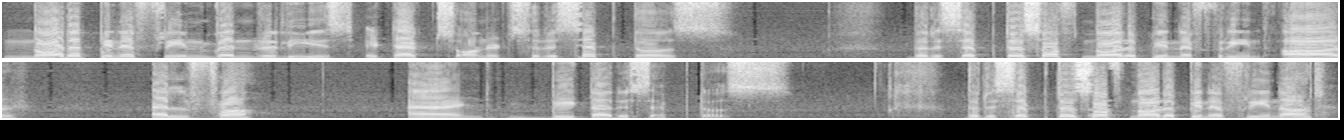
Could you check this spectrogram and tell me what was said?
norepinephrine when released it acts on its receptors the receptors of norepinephrine are alpha and beta receptors. The receptors of norepinephrine are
